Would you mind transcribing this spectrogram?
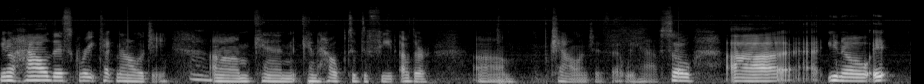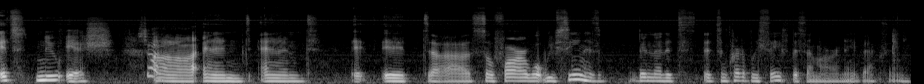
you know, how this great technology Mm. um, can can help to defeat other um, challenges that we have. So, uh, you know, it it's new-ish, Sure. uh, and and it it uh, so far what we've seen has been that it's it's incredibly safe. This mRNA vaccine.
